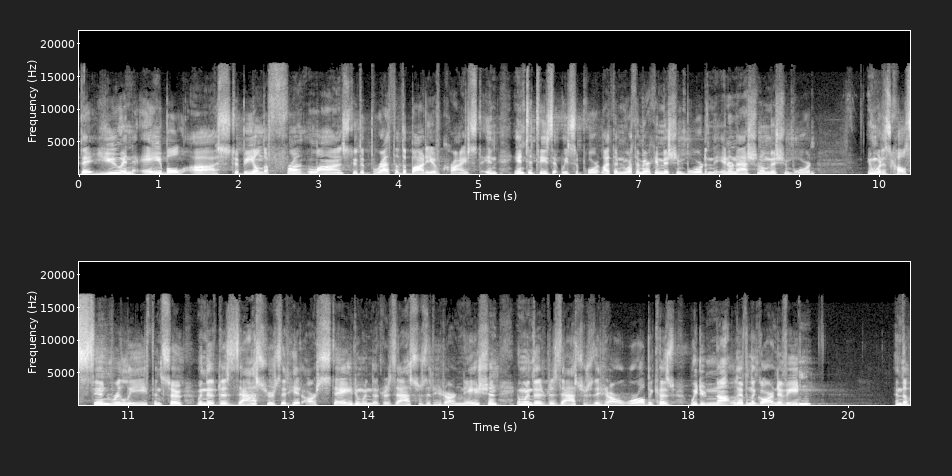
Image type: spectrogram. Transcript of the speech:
that you enable us to be on the front lines through the breadth of the body of Christ in entities that we support, like the North American Mission Board and the International Mission Board, in what is called Send Relief. And so, when the disasters that hit our state, and when the disasters that hit our nation, and when the disasters that hit our world, because we do not live in the Garden of Eden, and the,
